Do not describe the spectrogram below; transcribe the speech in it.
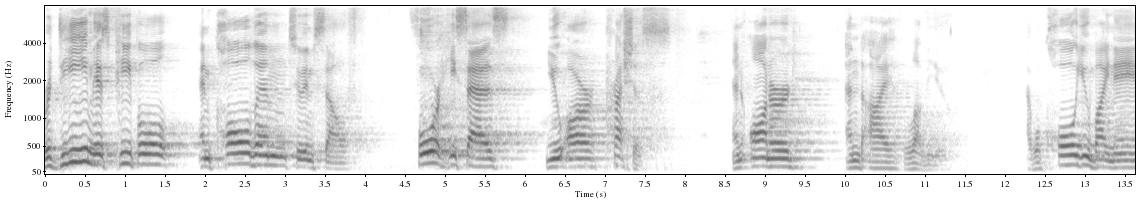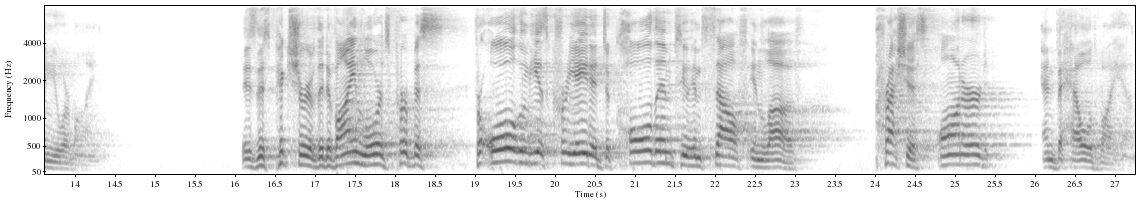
redeem His people and call them to Himself. For, He says, you are precious and honored, and I love you. I will call you by name, you are mine. It is this picture of the divine Lord's purpose for all whom he has created to call them to himself in love, precious, honored, and beheld by him.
